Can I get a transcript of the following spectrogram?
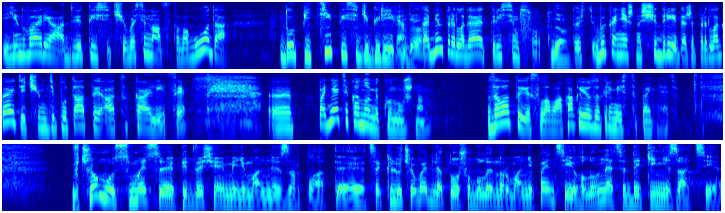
января 2018 года до 5000 гривен. Да. Кабмин предлагает 3700. Да. То есть вы, конечно, щедрее даже предлагаете, чем депутаты от коалиции. Э, поднять экономику нужно. Золотые слова. Как ее за три месяца поднять? В чому смисл підвищення мінімальних зарплат? Е, Це ключове для того, щоб були нормальні пенсії. Головне це детінізація.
